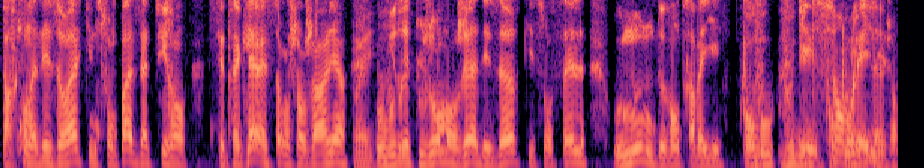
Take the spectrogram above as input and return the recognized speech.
par contre, on a des horaires qui ne sont pas attirants. C'est très clair et ça, on ne change rien. Oui. Vous voudrez toujours manger à des heures qui sont celles où nous, nous devons travailler. Pour vous. Vous dites 100 000, les, les gens.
